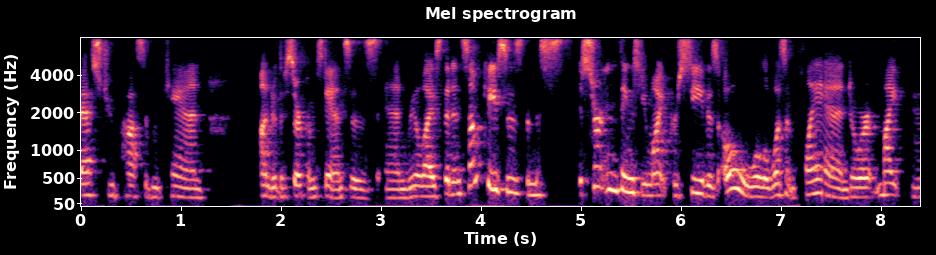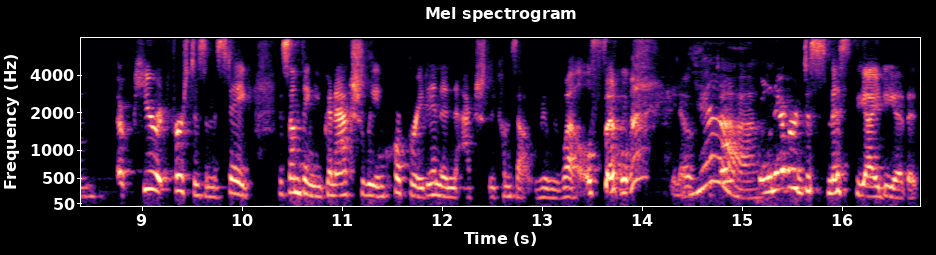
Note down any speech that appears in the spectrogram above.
best you possibly can under the circumstances and realize that in some cases the mis- certain things you might perceive as oh well it wasn't planned or it might Mhm. appear at first as a mistake is something you can actually incorporate in and actually comes out really well so you know yeah, don't ever dismiss the idea that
